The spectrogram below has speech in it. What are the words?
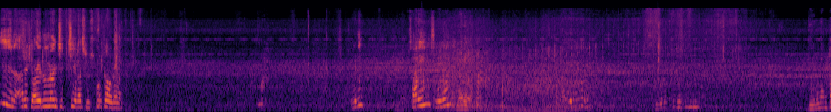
ఈ లారీ టైర్లోంచి ఇచ్చి ఇలా చూసుకుంటూ ఉండాలి అమ్మా. ఏది సరే సరే ఏమంట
